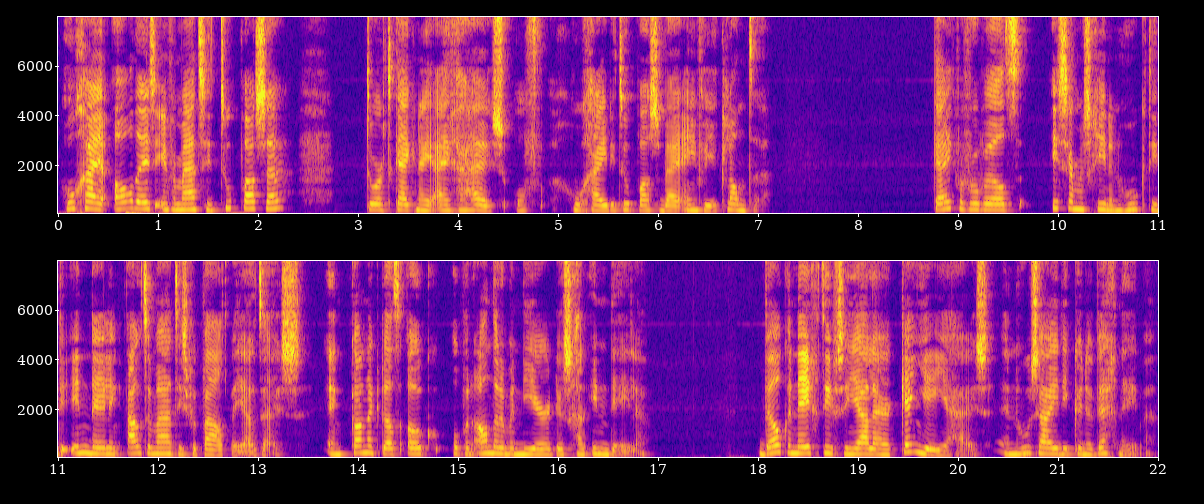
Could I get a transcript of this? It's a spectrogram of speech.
Hoe ga je al deze informatie toepassen door te kijken naar je eigen huis? Of hoe ga je die toepassen bij een van je klanten? Kijk bijvoorbeeld, is er misschien een hoek die de indeling automatisch bepaalt bij jou thuis? En kan ik dat ook op een andere manier dus gaan indelen? Welke negatieve signalen herken je in je huis en hoe zou je die kunnen wegnemen?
